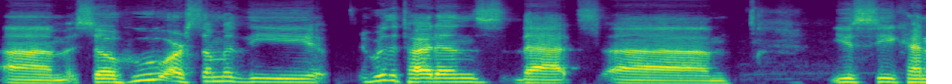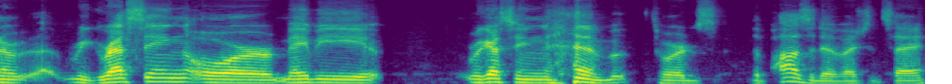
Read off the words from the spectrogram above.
Um, so, who are some of the who are the tight ends that um, you see kind of regressing or maybe regressing towards the positive, I should say,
